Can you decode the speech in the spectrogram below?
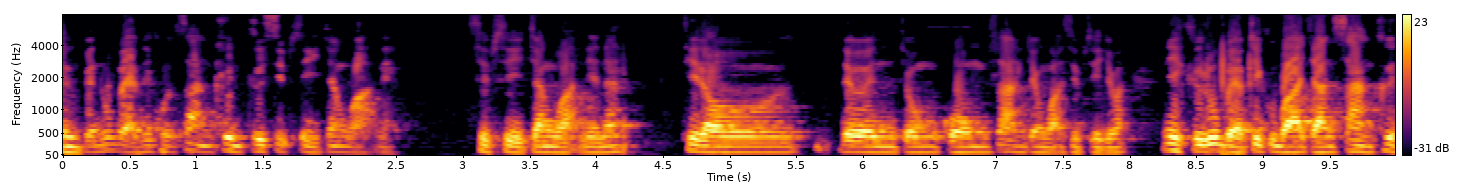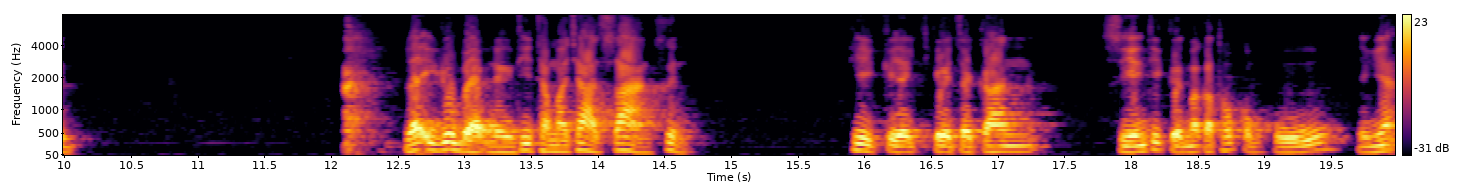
หนึ่งเป็นรูปแบบที่คนสร้างขึ้นคือ 14 จังหวะเนี่ย14 จังหวะเนี่ยนะที่เราเดินจงกรมสร้างจังหวะ 14 จังหวะนี่คือรูปแบบที่ครูบาอาจารย์สร้างขึ้น และอีกรูปแบบหนึ่งที่ธรรมชาติสร้างขึ้น ที่เกิดจากการเสียงที่เกิดมากระทบกับหูอย่างเงี้ย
